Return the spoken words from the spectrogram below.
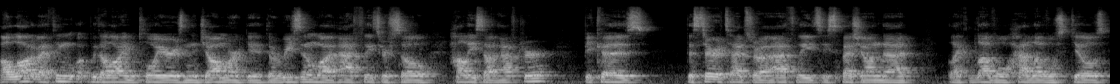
a lot of I think with a lot of employers in the job market, the reason why athletes are so highly sought after because the stereotypes around athletes, especially on that like level, high level skills,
